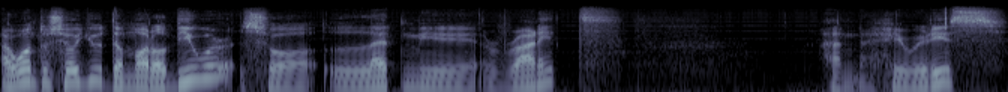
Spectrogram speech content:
I want to show you the model viewer so let me run it. And here it is.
